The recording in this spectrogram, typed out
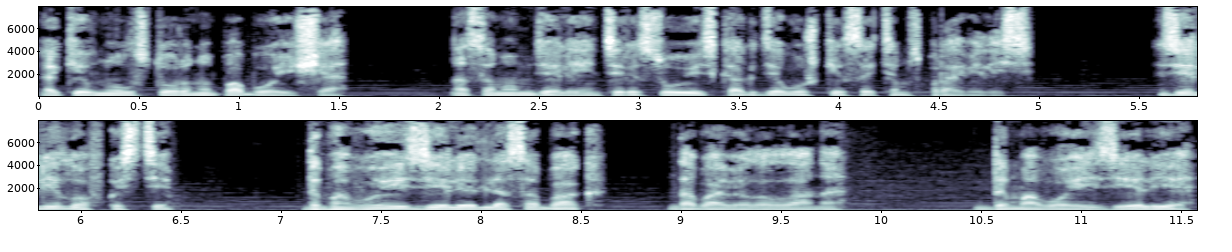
Я кивнул в сторону побоища. На самом деле интересуюсь, как девушки с этим справились. «Зелье ловкости. Дымовое зелье для собак», — добавила Лана. «Дымовое зелье?»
